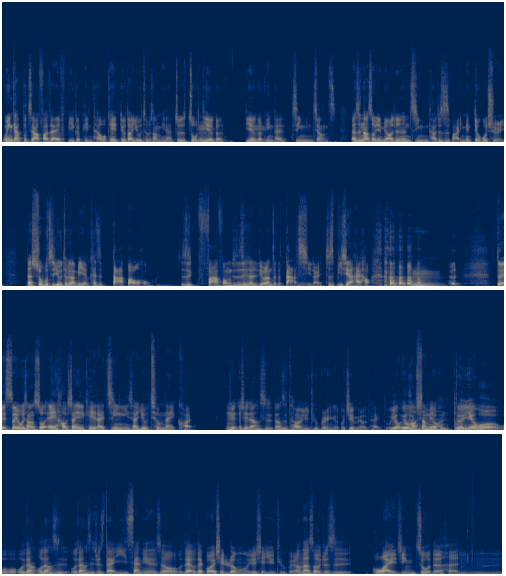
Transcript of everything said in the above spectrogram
我应该不只要发在 FB 一个平台，我可以丢到 YouTube 上平台，就是做第二个、嗯、第二个平台经营这样子。但是那时候也没有认真经营它，就只是把影片丢过去而已。但殊不知 YouTube 那边也开始大爆红。就是发疯，就是这个流量整个大起来，嗯、就是比现在还好。嗯，对，所以我想说，哎、欸，好像也可以来经营一下 YouTube 那一块。对、嗯，而且当时当时台湾 YouTuber 应该我记得没有太多，因为因为好像没有很多。对，因为我我我我当我当时我当时就是在一三年的时候，我在我在国外写论文，我就写 YouTuber，然后那时候就是。国外已经做的很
